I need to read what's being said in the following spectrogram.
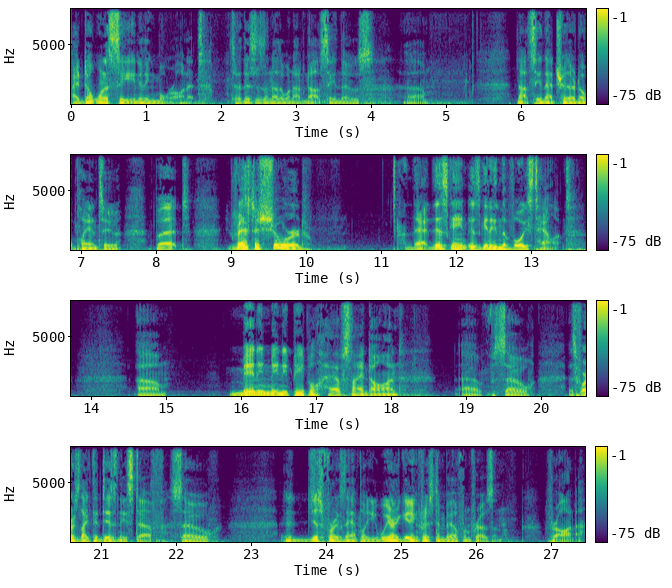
I don't want to see anything more on it. So this is another one I've not seen those, um, not seen that trailer. Don't plan to, but rest assured that this game is getting the voice talent. Um, many many people have signed on. Uh, so as far as like the Disney stuff, so just for example, we are getting Kristen Bell from Frozen for Anna.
